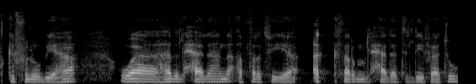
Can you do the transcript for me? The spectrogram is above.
تكفلوا بها. وهذه الحالة أنا أثرت فيها أكثر من الحالات اللي فاتوا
